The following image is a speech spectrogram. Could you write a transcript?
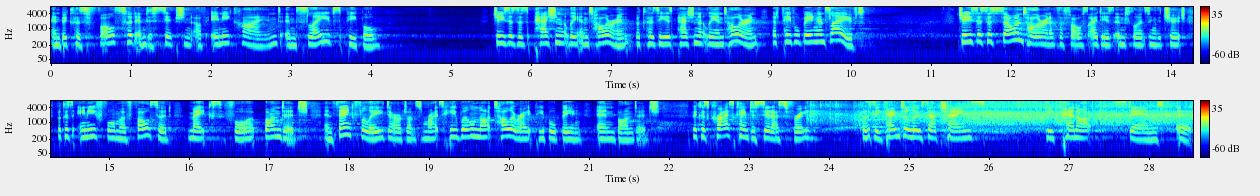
And because falsehood and deception of any kind enslaves people, Jesus is passionately intolerant because he is passionately intolerant of people being enslaved. Jesus is so intolerant of the false ideas influencing the church because any form of falsehood makes for bondage. And thankfully, Darrell Johnson writes, he will not tolerate people being in bondage because Christ came to set us free, because he came to loose our chains. He cannot stand it.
